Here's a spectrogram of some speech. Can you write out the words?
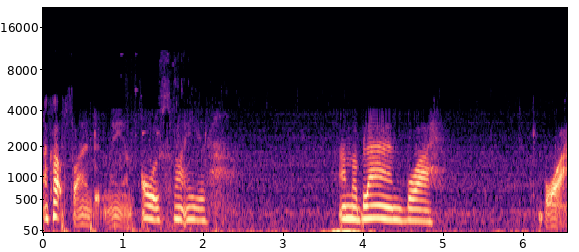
I can't find it, man. Oh, it's not here. I'm a blind boy. Boy.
